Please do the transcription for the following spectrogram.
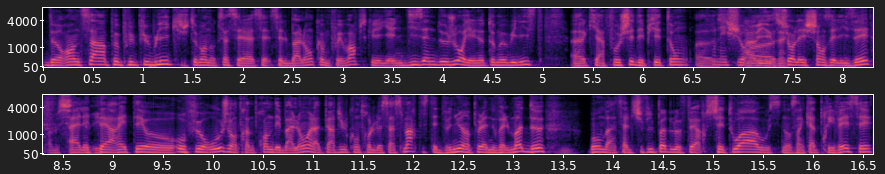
de rendre ça un peu plus public justement. Donc ça c'est le ballon comme vous pouvez voir parce qu'il y a une dizaine de jours, il y a une automobiliste euh, qui a fauché des piétons euh, Sur. Ah oui, euh, sur les Champs Ah, Elle terrible. était arrêtée au, au feu rouge en train de prendre des ballons. Elle a perdu le contrôle de sa smart. et C'était devenu un peu la nouvelle mode de bon bah ça ne suffit pas de le faire chez toi ou c'est dans un cadre privé, c'est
